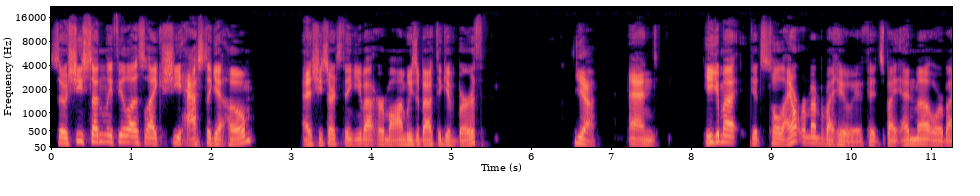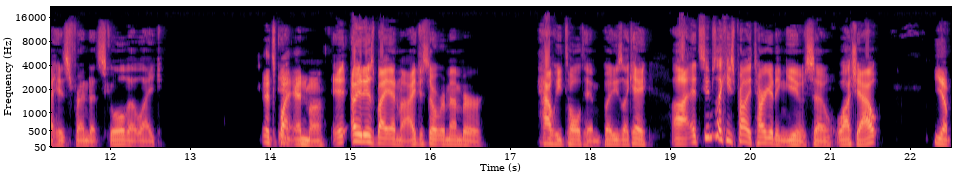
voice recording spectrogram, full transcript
So she suddenly feels like she has to get home as she starts thinking about her mom who's about to give birth. Yeah. And Higuma gets told, I don't remember by who, if it's by Enma or by his friend at school, that like It's by Yeah. Enma. it, it is by Enma. I just don't remember how he told him. But he's like, hey, uh, it seems like he's probably targeting you, so watch out. Yep.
